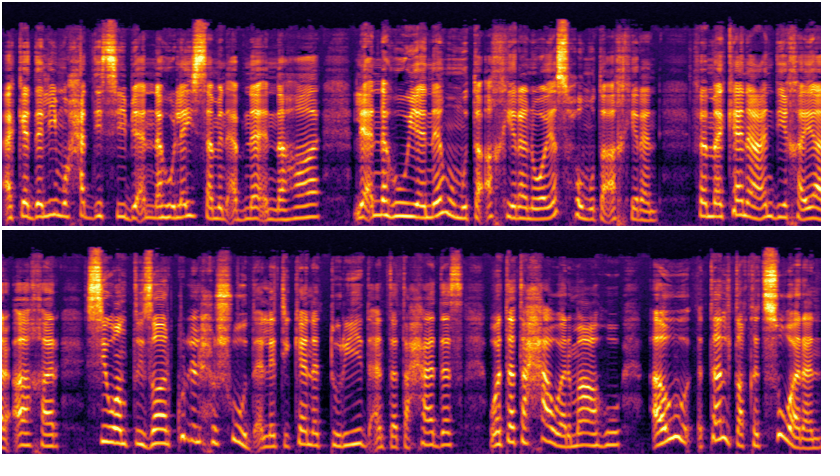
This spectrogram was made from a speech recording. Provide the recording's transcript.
أكد لي محدثي بأنه ليس من أبناء النهار لأنه ينام متاخرا ويصحو متاخرا. فما كان عندي خيار آخر سوى انتظار كل الحشود التي كانت تريد أن تتحادث وتتحاور معه أو تلتقط صورا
